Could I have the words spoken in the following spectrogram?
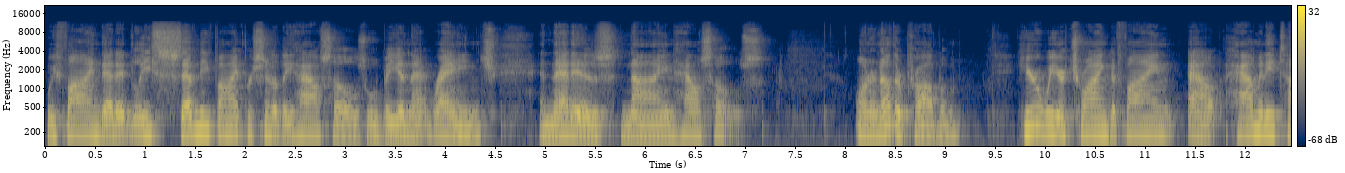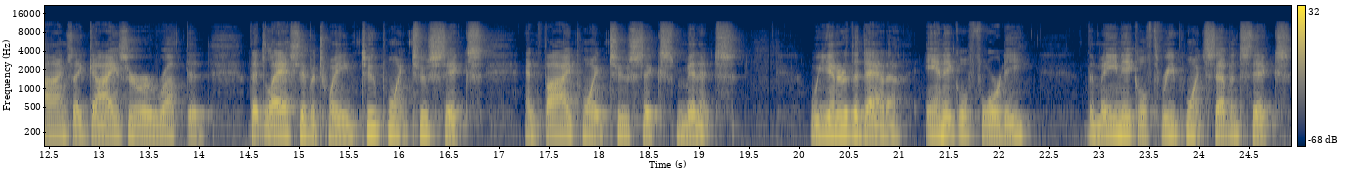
we find that at least 75% of the households will be in that range and that is nine households. On another problem, here we are trying to find out how many times a geyser erupted that lasted between 2.26 and 5.26 minutes. We enter the data, n equal 40, the mean equal 3.76,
